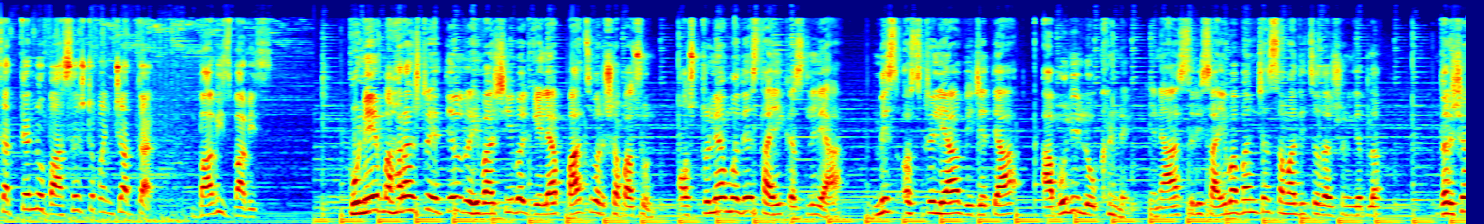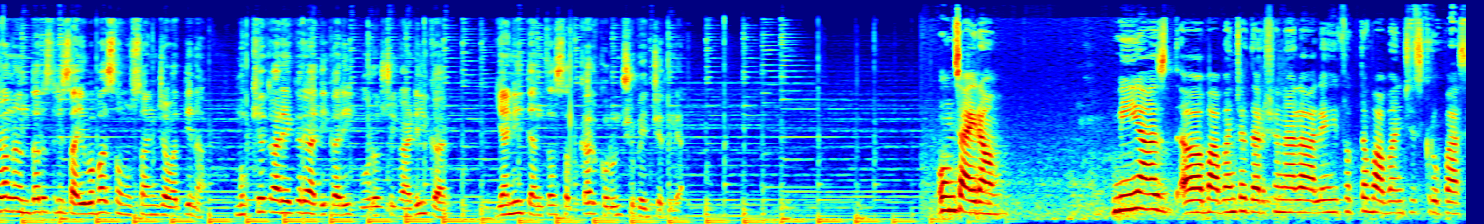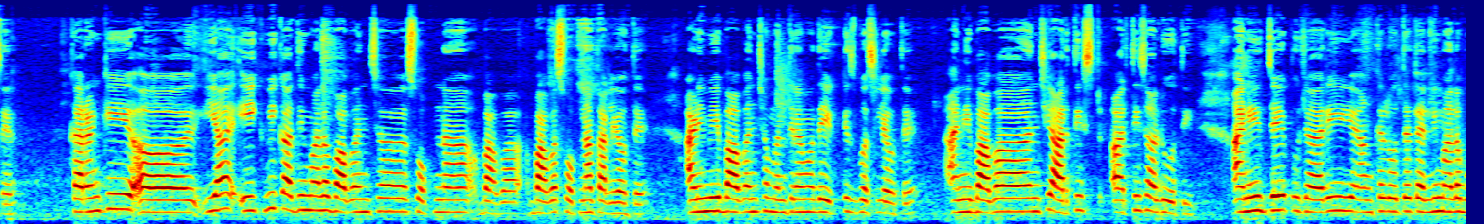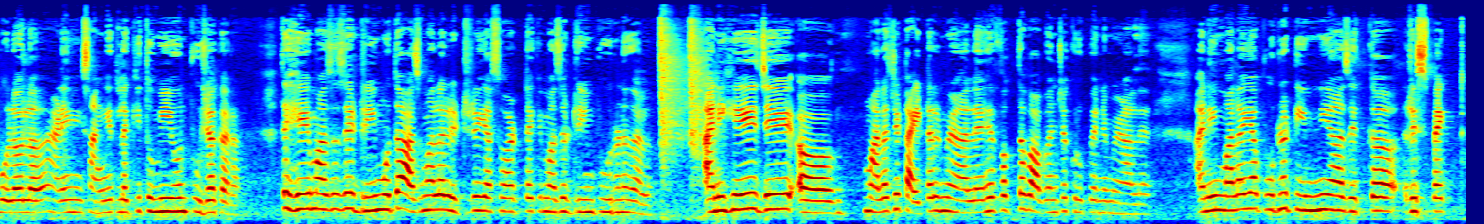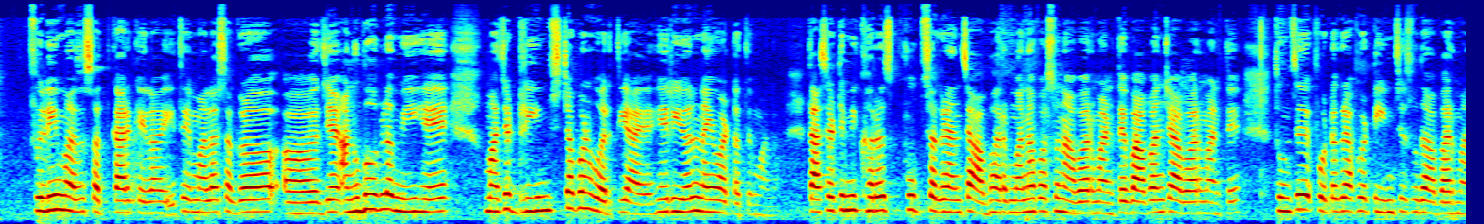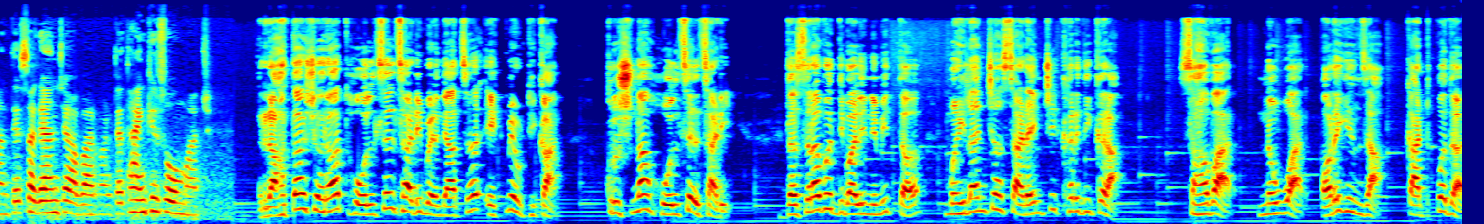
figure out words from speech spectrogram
सत्त्याण्णव बासष्ट पंच्याहत्तर. बावीस बावीस. पुणे महाराष्ट्र येथील रहिवासी व गेल्या पाच वर्षापासून ऑस्ट्रेलियामध्ये स्थायिक असलेल्या मिस ऑस्ट्रेलिया विजेत्या आबोली लोखंडे यांनी आज श्री साईबाबांच्या समाधीचं दर्शन घेतलं. दर्शनानंतर श्री साईबाबा संस्थांच्या वतीनं मुख्य कार्यकारी अधिकारी गोरक्षी गाडीलकर यांनी त्यांचा सत्कार करून शुभेच्छा दिल्या. ओम साईराम. मी आज बाबांच्या दर्शनाला आले ही फक्त बाबांचीच कृपा असेल. कारण की या एक वीक आधी मला बाबांचं स्वप्न बाबा बाबा स्वप्नात आले होते. आणि मी बाबांच्या मंदिरामध्ये एकटीच बसले होते. आणि बाबांची आरती आरती चालू होती. आणि जे पुजारी अंकल होते त्यांनी मला बोलवलं आणि सांगितलं की तुम्ही येऊन पूजा करा. तर हे माझं जे ड्रीम होतं आज मला लिटरली असं वाटतं की माझं ड्रीम पूर्ण झालं. आणि हे जे मला जे टायटल मिळालं आहे हे फक्त बाबांच्या कृपेने मिळालं. आहे आणि मला या पूर्ण टीमनी आज इतकं रिस्पेक्ट फुली माझा सत्कार केला. इथे मला सगळं जे अनुभवलं मी हे माझ्या ड्रीम्सच्या पण वरती आहे. हे रिअल नाही वाटत आहे मला. त्यासाठी मी खरंच खूप सगळ्यांचे आभार मनापासून आभार मानते बाबांचे आभार मानते तुमचे फोटोग्राफर टीमचे सुद्धा आभार मानते सगळ्यांचे आभार मानते. थँक्यू सो मच राहता शहरात होलसेल साडी मिळण्याचं एकमेव ठिकाण कृष्णा होलसेल साडी. दसरा व दिवाळी निमित्त महिलांच्या साड्यांची खरेदी करा. सहावार नऊवार ऑरेगेंजा काठपदर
